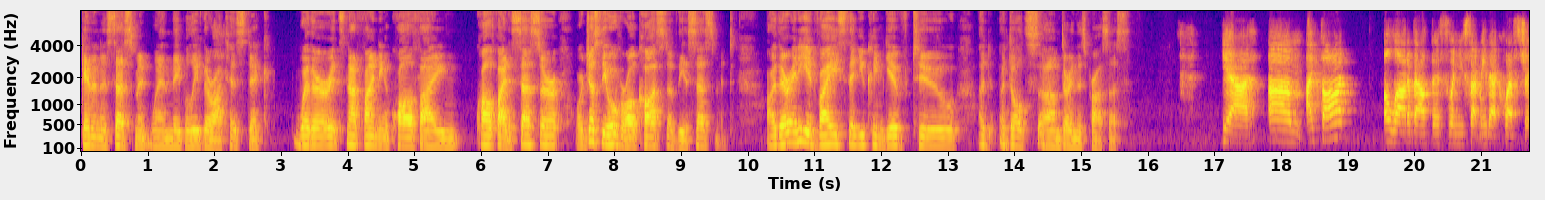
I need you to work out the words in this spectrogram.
get an assessment when they believe they're autistic, whether it's not finding a qualifying qualified assessor or just the overall cost of the assessment. Are there any advice that you can give to ad- adults um, during this process? Yeah, um, I thought a lot about this when you sent me that question,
